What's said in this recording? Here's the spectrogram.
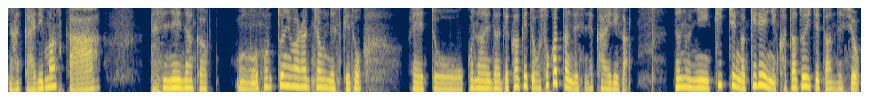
なんかありますか？私ね、なんか、もう本当に笑っちゃうんですけど、えっ、ー、と、この間出かけて遅かったんですね、帰りが。なのに、キッチンが綺麗に片付いてたんですよ。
